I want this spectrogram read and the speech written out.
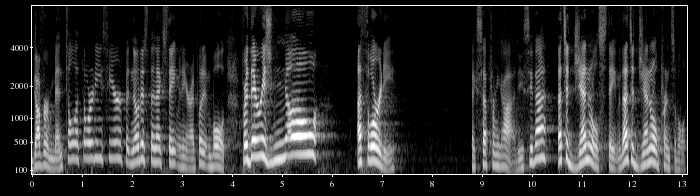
governmental authorities here, but notice the next statement here. I put it in bold. For there is no authority except from God. Do you see that? That's a general statement. That's a general principle.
